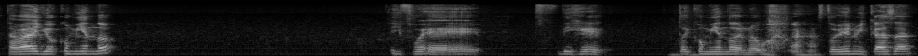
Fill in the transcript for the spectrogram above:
Estaba yo comiendo y fue dije, estoy comiendo de nuevo. Estoy en mi casa,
